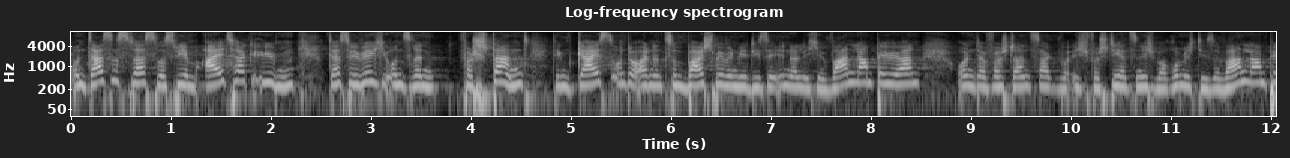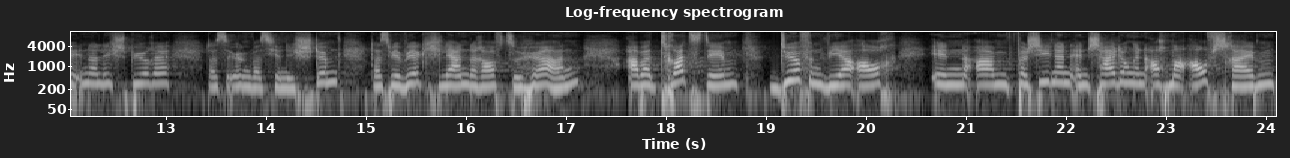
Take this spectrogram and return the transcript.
Und das ist das, was wir im Alltag üben, dass wir wirklich unseren Verstand dem Geist unterordnen. Zum Beispiel, wenn wir diese innerliche Warnlampe hören und der Verstand sagt, ich verstehe jetzt nicht, warum ich diese Warnlampe innerlich spüre, dass irgendwas hier nicht stimmt, dass wir wirklich lernen, darauf zu hören. Aber trotzdem dürfen wir auch in ähm, verschiedenen Entscheidungen auch mal aufschreiben,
